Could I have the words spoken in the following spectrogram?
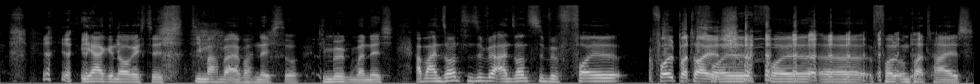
ja, genau richtig. Die machen wir einfach nicht so. Die mögen wir nicht. Aber ansonsten sind wir, ansonsten sind wir voll Voll parteiisch. Voll, voll, äh, voll unparteiisch.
